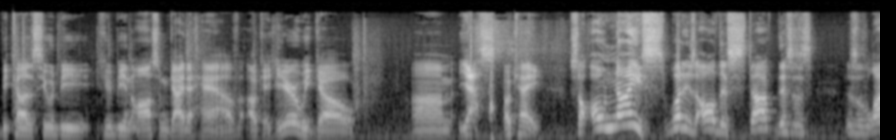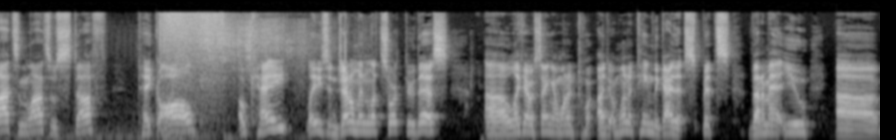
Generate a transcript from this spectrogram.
because he would be he would be an awesome guy to have. Okay, here we go. Um, yes. Okay. So, oh, nice! What is all this stuff? This is, this is lots and lots of stuff. Take all. Okay, ladies and gentlemen, let's sort through this. Uh, like I was saying, I want to I want to tame the guy that spits venom at you. Uh,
